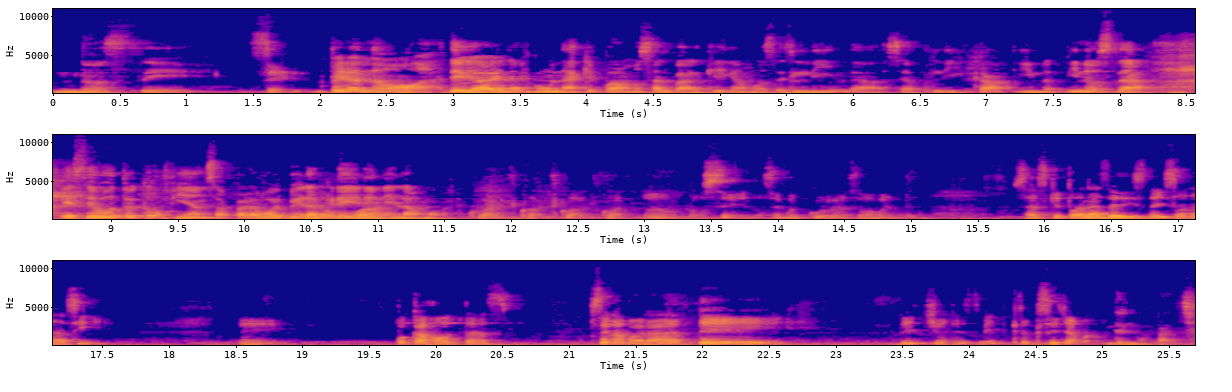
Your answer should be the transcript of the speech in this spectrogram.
no sé. Sí. Pero no, debe haber alguna que podamos salvar que digamos es linda, se aplica y, no- y nos da ese voto de confianza para volver a creer ¿cuál? en el amor. ¿Cuál, cuál, cuál, cuál? No, no sé, no se me ocurre en ese momento. O sea, es que todas las de Disney son así. Eh, Pocahontas se enamora de. de John Smith, creo que se llama. Del mapache.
